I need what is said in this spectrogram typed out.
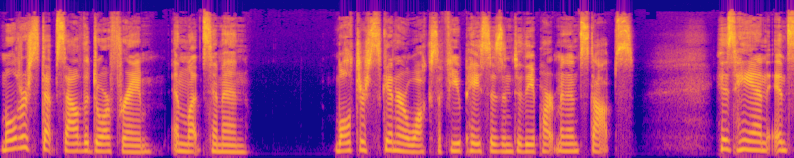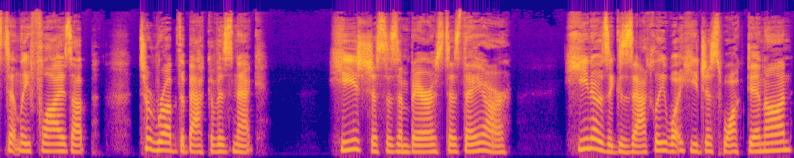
Mulder steps out of the doorframe and lets him in. Walter Skinner walks a few paces into the apartment and stops. His hand instantly flies up to rub the back of his neck. He's just as embarrassed as they are. He knows exactly what he just walked in on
